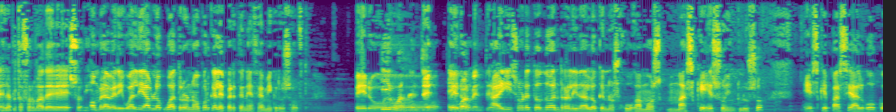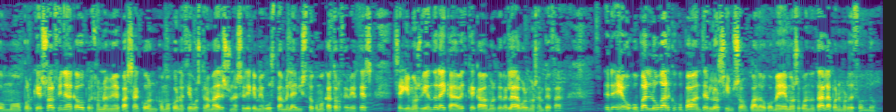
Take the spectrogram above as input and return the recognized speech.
en la plataforma de Sony. Hombre, a ver, igual Diablo 4 no porque le pertenece a Microsoft. Pero, Igualmente, pero igualmente. Ahí, sobre todo, en realidad, lo que nos jugamos, más que eso incluso, es que pase algo como. Porque eso, al fin y al cabo, por ejemplo, a mí me pasa con Cómo conocí a vuestra madre, es una serie que me gusta, me la he visto como 14 veces, seguimos viéndola y cada vez que acabamos de verla la volvemos a empezar. Eh, ocupa el lugar que ocupaba antes Los Simpson Cuando comemos o cuando tal, la ponemos de fondo.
